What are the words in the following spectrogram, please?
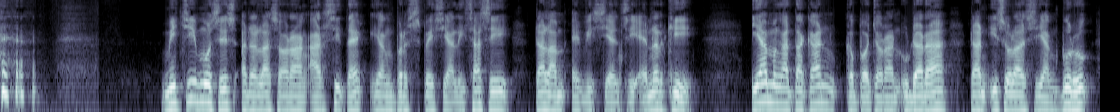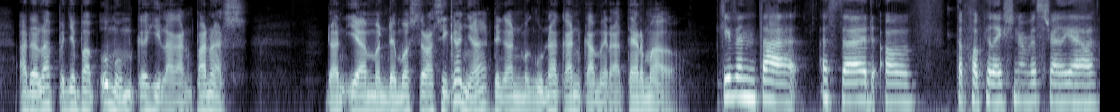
Michi Moses adalah seorang arsitek yang berspesialisasi dalam efisiensi energi. Ia mengatakan kebocoran udara dan isolasi yang buruk adalah penyebab umum kehilangan panas. Dan ia mendemonstrasikannya dengan menggunakan kamera thermal. Given that a third of the population of Australia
